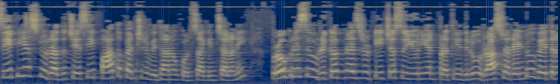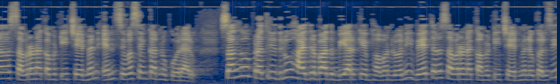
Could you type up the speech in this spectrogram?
సిపిఎస్ను రద్దు చేసి పాత పెన్షన్ విధానం కొనసాగించాలని ప్రోగ్రెసివ్ రికగ్నైజ్డ్ టీచర్స్ యూనియన్ ప్రతినిధులు రాష్ట్ర రెండో వేతన సవరణ కమిటీ చైర్మన్ ఎన్ శివశంకర్ను కోరారు. సంఘం ప్రతినిధులు హైదరాబాద్ బీఆర్కే భవన్లోని వేతన సవరణ కమిటీ చైర్మన్ను కలిసి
